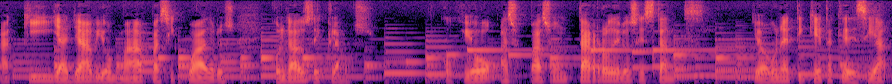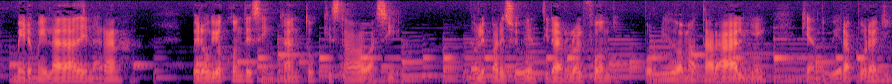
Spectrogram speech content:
Aquí y allá vio mapas y cuadros colgados de clavos. Cogió a su paso un tarro de los estantes. Llevaba una etiqueta que decía mermelada de naranja, pero vio con desencanto que estaba vacío. No le pareció bien tirarlo al fondo, por miedo a matar a alguien que anduviera por allí,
